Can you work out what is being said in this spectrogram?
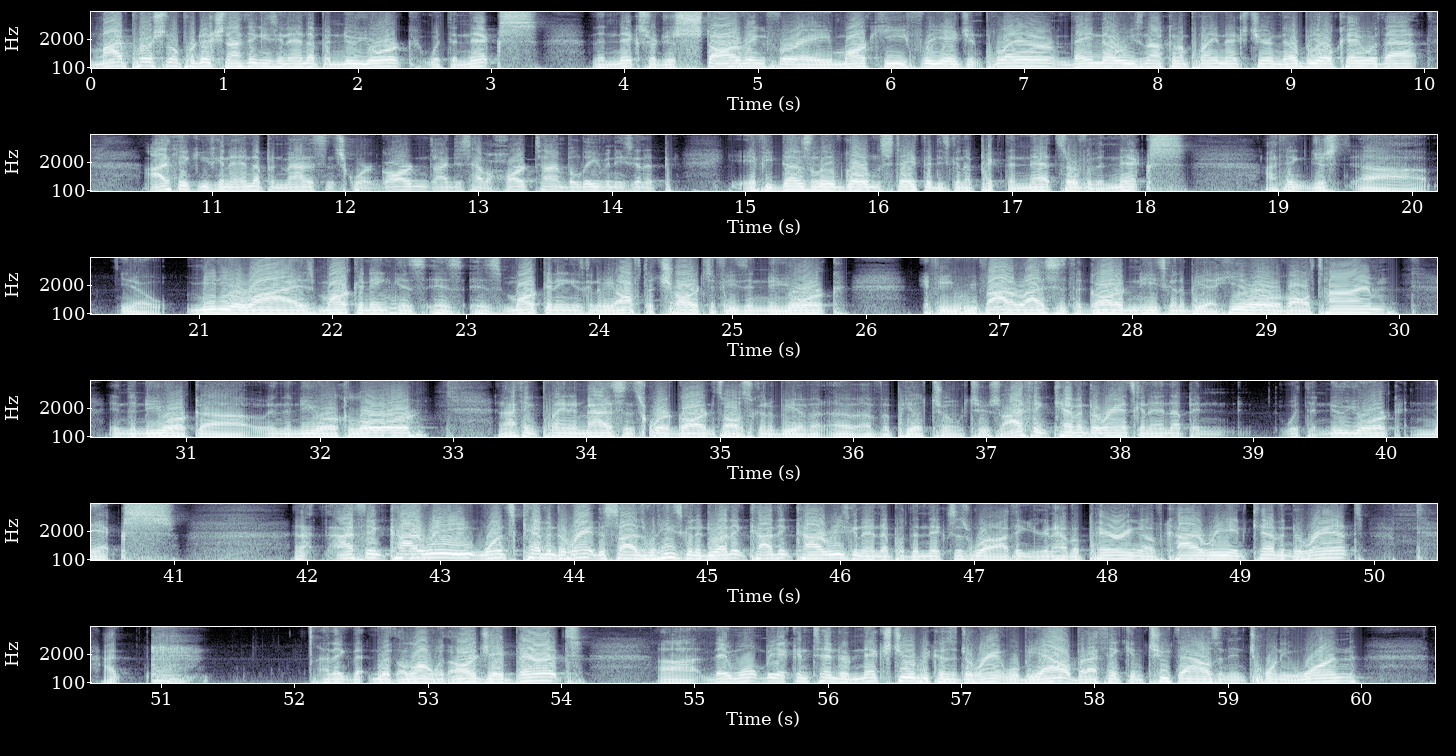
my personal prediction, I think he's going to end up in New York with the Knicks. The Knicks are just starving for a marquee free agent player. They know he's not going to play next year, and they'll be okay with that. I think he's going to end up in Madison Square Gardens. I just have a hard time believing he's going to, if he does leave Golden State, that he's going to pick the Nets over the Knicks. I think just uh, you know, media wise, marketing his his his marketing is going to be off the charts if he's in New York. If he revitalizes the Garden, he's going to be a hero of all time in the New York uh, in the New York lore, and I think playing in Madison Square Garden is also going to be of, of appeal to him too. So I think Kevin Durant's going to end up in with the New York Knicks. And I, I, think Kyrie, once Kevin Durant decides what he's going to do, I think I think Kyrie's going to end up with the Knicks as well. I think you're going to have a pairing of Kyrie and Kevin Durant. I I think that with along with R.J. Barrett. Uh, they won't be a contender next year because Durant will be out, but I think in 2021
